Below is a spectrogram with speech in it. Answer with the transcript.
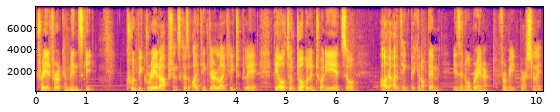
trade for Kaminski, could be great options because I think they're likely to play. They also double in 28, so I, I think picking up them is a no brainer for me personally.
